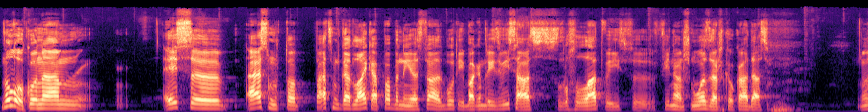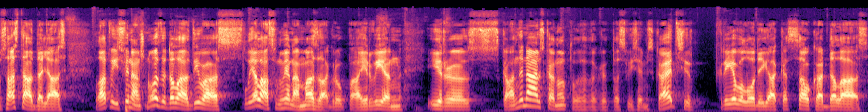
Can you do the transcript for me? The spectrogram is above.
Nu, lūk, un um, es uh, esmu to 11 gadu laikā pamanījis strādāt būtībā gandrīz visās Latvijas eh, finanšu nozares kaut kādās nu, sastāvdaļās. Latvijas finanšu nozare dalās divās lielās un vienā mazā grupā. Ir viena ir eh, skandināviskā, nu, to, tas visiem ir skaidrs, ir krievalodīgā, kas savukārt dalās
